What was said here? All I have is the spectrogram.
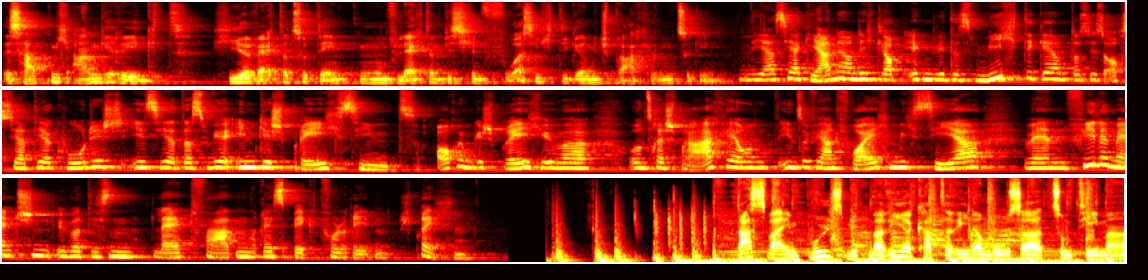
es hat mich angeregt, hier weiterzudenken und vielleicht ein bisschen vorsichtiger mit Sprache umzugehen. Ja, sehr gerne. Und ich glaube, irgendwie das Wichtige, und das ist auch sehr diakonisch, ist ja, dass wir im Gespräch sind. Auch im Gespräch über unsere Sprache. Und insofern freue ich mich sehr, wenn viele Menschen über diesen Leitfaden respektvoll reden, sprechen. Das war Impuls mit Maria Katharina Moser zum Thema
